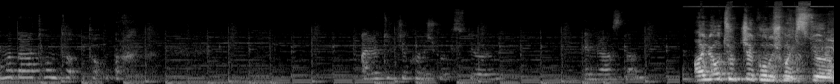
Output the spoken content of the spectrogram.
Ama daha tom tom tom... Alo Türkçe konuşmak istiyorum. Emre Aslan. Alo Türkçe konuşmak istiyorum.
